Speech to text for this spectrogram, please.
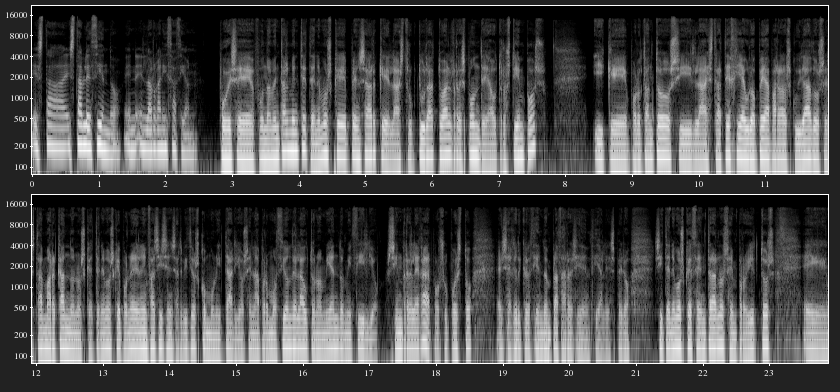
está estableciendo en la organización? Pues eh, fundamentalmente tenemos que pensar que la estructura actual responde a otros tiempos y que, por lo tanto, si la estrategia europea para los cuidados está marcándonos que tenemos que poner el énfasis en servicios comunitarios, en la promoción de la autonomía en domicilio, sin relegar, por supuesto, el seguir creciendo en plazas residenciales, pero si tenemos que centrarnos en proyectos eh,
